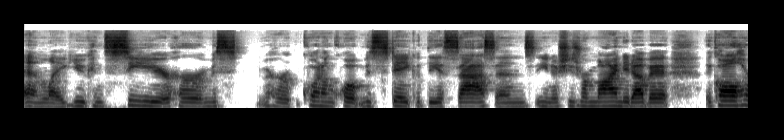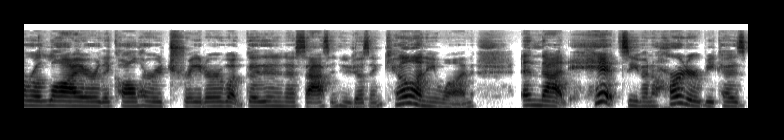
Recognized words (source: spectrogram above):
And like you can see her mis- her quote unquote mistake with the assassins. You know, she's reminded of it. They call her a liar, they call her a traitor. What good is an assassin who doesn't kill anyone? And that hits even harder because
